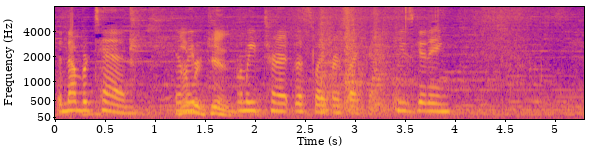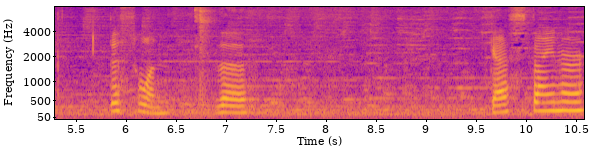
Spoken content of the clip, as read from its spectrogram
The number 10. Let Number me, 10. Let me turn it this way for a second. He's getting this one. The Gasteiner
